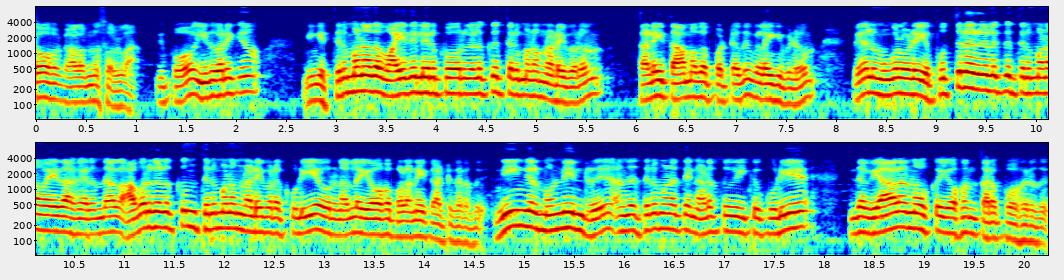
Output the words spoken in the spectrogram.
யோக காலம்னு சொல்லலாம். இப்போது இது வரைக்கும் நீங்கள் திருமண வயதில் இருப்பவர்களுக்கு திருமணம் நடைபெறும். தடை தாமதப்பட்டது விலகிவிடும். மேலும் உங்களுடைய புத்திரர்களுக்கு திருமண வயதாக இருந்தால் அவர்களுக்கும் திருமணம் நடைபெறக்கூடிய ஒரு நல்ல யோக பலனை காட்டுகிறது. நீங்கள் முன்னின்று அந்த திருமணத்தை நடத்தி வைக்கக்கூடிய இந்த வியாழ நோக்க யோகம் தரப்போகிறது.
